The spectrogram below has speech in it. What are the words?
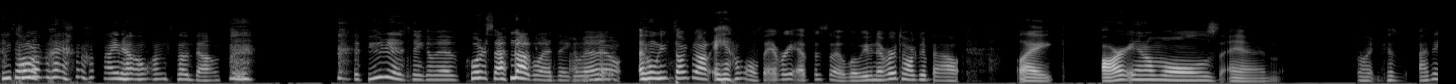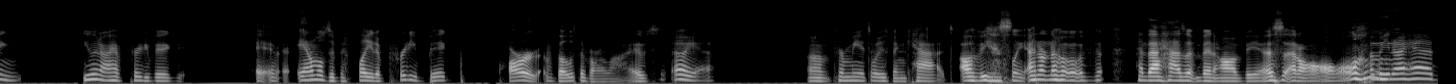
We talk about. I know. I'm so dumb. if you didn't think of it, of course I'm not going to think of it. And we've talked about animals every episode, but we've never talked about like our animals and like because I think you and I have pretty big animals have played a pretty big part of both of our lives. Oh yeah. Um, for me, it's always been cats. Obviously, I don't know if that hasn't been obvious at all. I mean, I had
